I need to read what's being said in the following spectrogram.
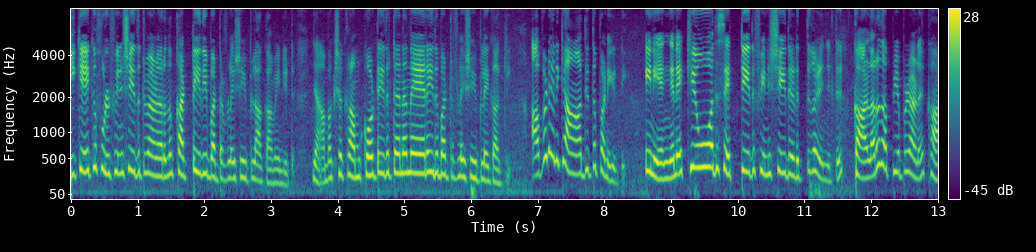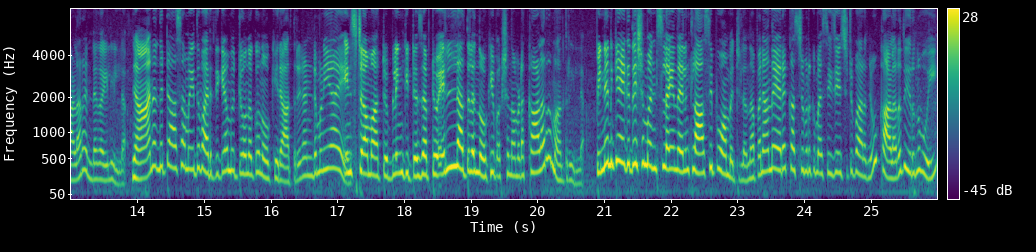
ഈ കേക്ക് ഫുൾ ഫിനിഷ് ചെയ്തിട്ട് വേണമായിരുന്നു കട്ട് ചെയ്ത് ഈ ബട്ടർഫ്ലൈ ഷേപ്പിലാക്കാൻ വേണ്ടിയിട്ട്. ഞാൻ പക്ഷെ ക്രം കോട്ട് ചെയ്തിട്ട് തന്നെ നേരെ ഇത് ബട്ടർഫ്ലൈ ഷേപ്പിലേക്കാക്കി അവിടെ എനിക്ക് ആദ്യത്തെ പണി കിട്ടി. ഇനി എങ്ങനെയൊക്കെയോ അത് സെറ്റ് ചെയ്ത് ഫിനിഷ് ചെയ്ത് എടുത്തു കഴിഞ്ഞിട്ട് കളർ തപ്പിയപ്പോഴാണ് കളർ എന്റെ കയ്യിലില്ല. ഞാൻ എന്നിട്ട് ആ സമയത്ത് വരുത്തിക്കാൻ പറ്റുമോ എന്നൊക്കെ നോക്കി. രാത്രി രണ്ട് മണിയായി. ഇൻസ്റ്റാമാർട്ട് ബ്ലിങ്കിറ്റ് സെപ്റ്റോ എല്ലാത്തിലും നോക്കി പക്ഷെ നമ്മുടെ കളർ മാത്രമില്ല. പിന്നെ എനിക്ക് ഏകദേശം മനസ്സിലായി എന്തായാലും ക്ലാസ്സിൽ പോകാൻ പറ്റില്ലെന്ന് അപ്പൊ ഞാൻ നേരെ കസ്റ്റമർക്ക് മെസ്സേജ് അയച്ചിട്ട് പറഞ്ഞു കളർ തീർന്നു പോയി.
